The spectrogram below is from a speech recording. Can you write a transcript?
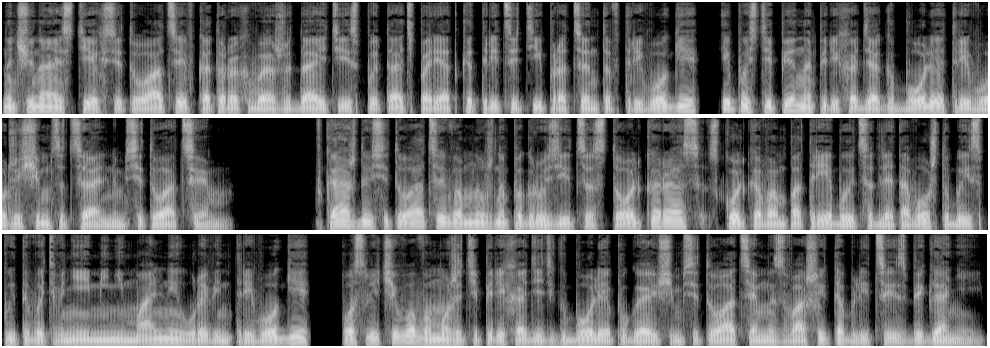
начиная с тех ситуаций, в которых вы ожидаете испытать порядка 30% тревоги и постепенно переходя к более тревожащим социальным ситуациям. В каждую ситуацию вам нужно погрузиться столько раз, сколько вам потребуется для того, чтобы испытывать в ней минимальный уровень тревоги, после чего вы можете переходить к более пугающим ситуациям из вашей таблицы избеганий.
